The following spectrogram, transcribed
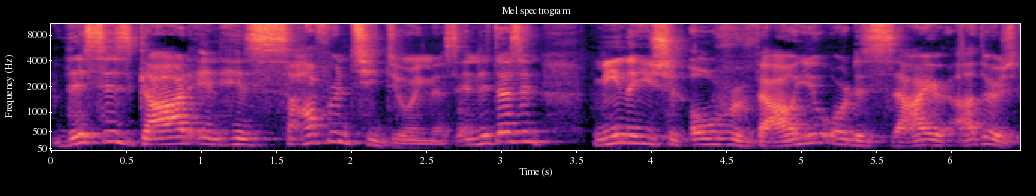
this is God in His sovereignty doing this. And it doesn't mean that you should overvalue or desire others.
